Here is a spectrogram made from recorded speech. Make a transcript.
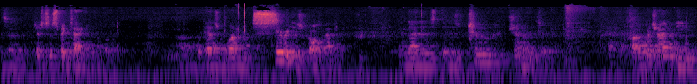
It's a, just a spectacular book. It has one serious drawback, and that is it is too generative. By which I mean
